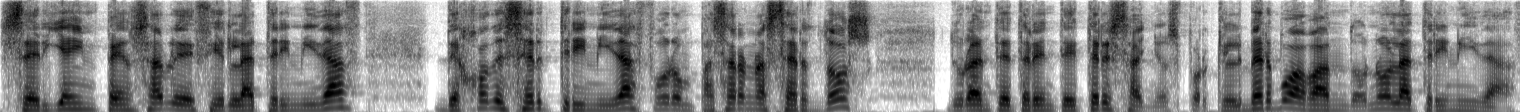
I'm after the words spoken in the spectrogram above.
sería impensable decir la Trinidad dejó de ser Trinidad, fueron pasaron a ser dos durante 33 años, porque el Verbo abandonó la Trinidad.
